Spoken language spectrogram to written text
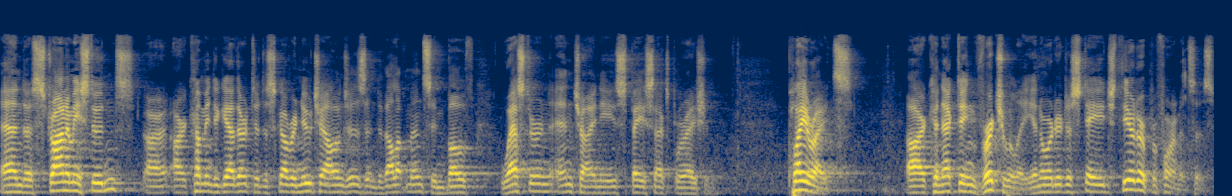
And astronomy students are, are coming together to discover new challenges and developments in both Western and Chinese space exploration. Playwrights are connecting virtually in order to stage theater performances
